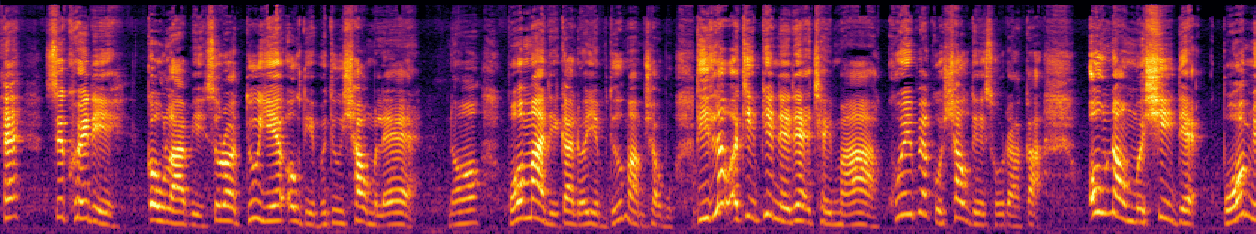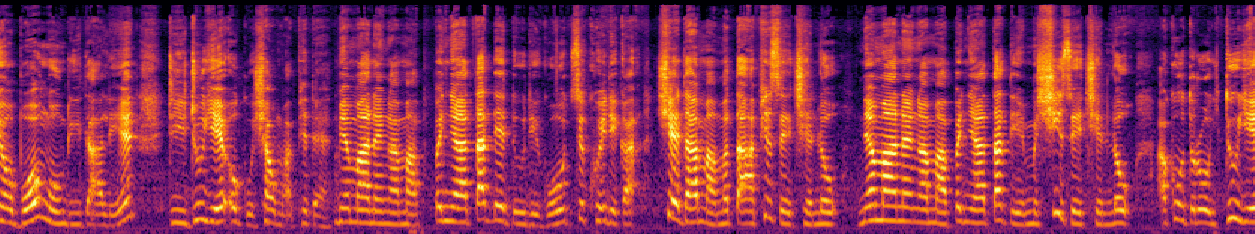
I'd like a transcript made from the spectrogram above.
ဟဲစစ်ခွေးတွေကုန်လာပြီဆိုတော့ဒုရဲအုပ်တွေဘယ်သူရှောက်မလဲနော်ဘောမတွေကတော့ရင်ဘယ်သူမှမလျှောက်ဘူးဒီလောက်အထိဖြစ်နေတဲ့အချိန်မှာခွေးဘက်ကိုရှောက်တယ်ဆိုတာကအုံနောက်မရှိတဲ့ ဘောမျောဘောငုံဒီတာလေဒီဒုရဲအုပ်ကိုရှောက်มาဖြစ်တယ်မြန်မာနိုင်ငံမှာပညာတတ်တဲ့သူတွေကိုစစ်ခွေးတွေကရှေ့သားမှာမตาဖြစ်စေခြင်းလို့မြန်မာနိုင်ငံမှာပညာတတ်တွေမရှိစေခြင်းလို့အခုသူတို့ဒုရဲ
